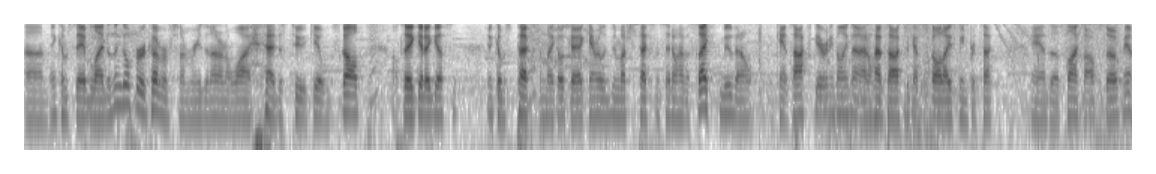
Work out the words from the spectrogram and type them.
um, Income Sableye doesn't go for recover for some reason. I don't know why. I just two kill with Scald. I'll take it, I guess. In comes Pex. I'm like, okay, I can't really do much to Pex since I don't have a Psychic move. I don't, I can't Toxic or anything like that. I don't have Toxic. I have Scald, Ice Beam, Protect, and uh, Slack Off. So yeah,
